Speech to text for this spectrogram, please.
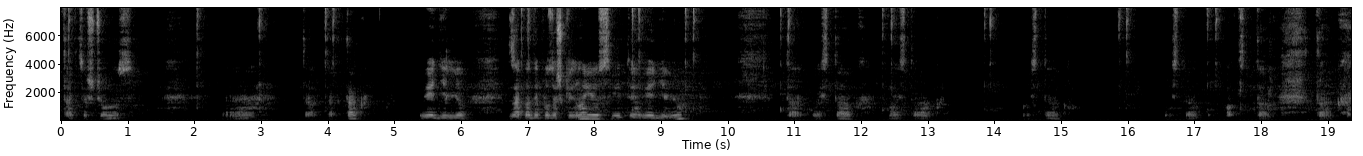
Так, це що у нас? Так, так, так. Виділю заклади позашкільної освіти, виділю. Так, ось так, ось так, ось так, ось так, ось так. Так.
